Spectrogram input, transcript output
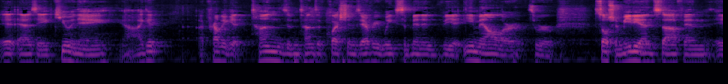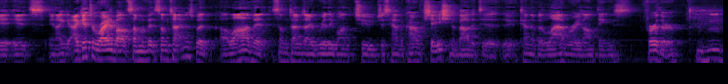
it as a Q and A. Know, I get, I probably get tons and tons of questions every week submitted via email or through social media and stuff and it, it's and I, I get to write about some of it sometimes but a lot of it sometimes i really want to just have a conversation about it to, to kind of elaborate on things further. Hmm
